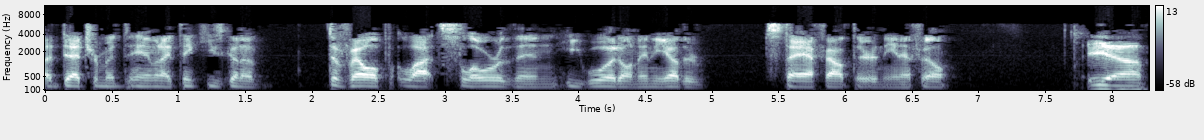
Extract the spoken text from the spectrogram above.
a detriment to him, and I think he's going to develop a lot slower than he would on any other staff out there in the NFL. Yeah,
